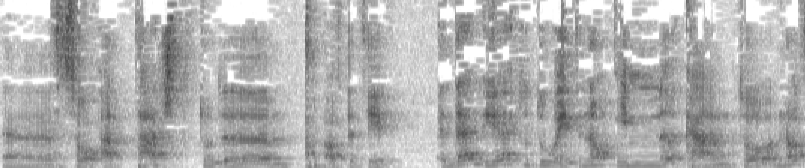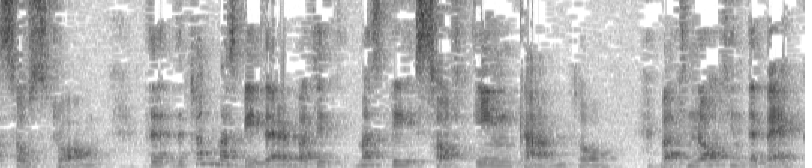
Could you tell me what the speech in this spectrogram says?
uh, so attached to the of the teeth. And then you have to do it not in canto, not so strong. The, the tongue must be there, but it must be soft, in canto, but not in the back.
